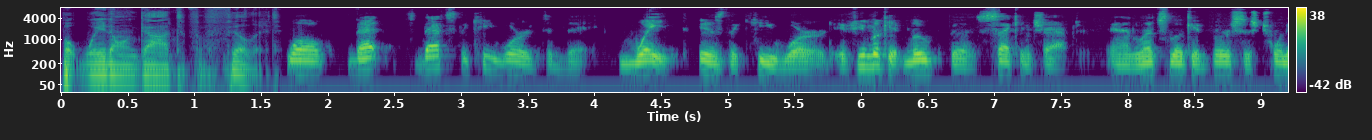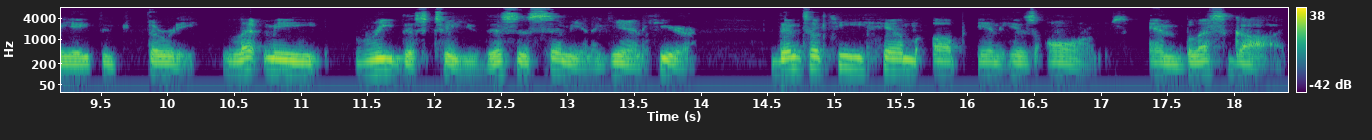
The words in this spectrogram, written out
but wait on God to fulfill it. Well, that that's the key word today Wait is the key word. If you look at Luke, the second chapter, and let's look at verses 28 through 30, let me read this to you. This is Simeon again here. Then took he him up in his arms and blessed God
